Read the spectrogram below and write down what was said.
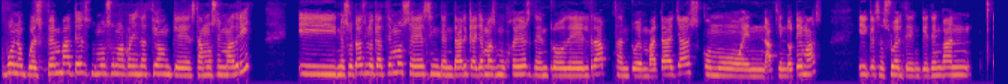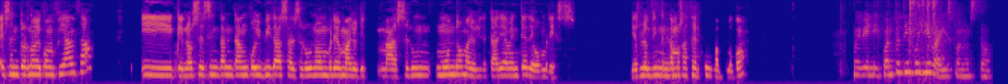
Bueno, pues Fem Battle somos una organización que estamos en Madrid y nosotras lo que hacemos es intentar que haya más mujeres dentro del rap, tanto en batallas como en haciendo temas, y que se suelten, que tengan ese entorno de confianza y que no se sientan tan cohibidas al ser un hombre mayorit- al ser un mundo mayoritariamente de hombres. Y es lo que intentamos hacer poco a poco. Muy bien, ¿y cuánto tiempo lleváis con esto?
